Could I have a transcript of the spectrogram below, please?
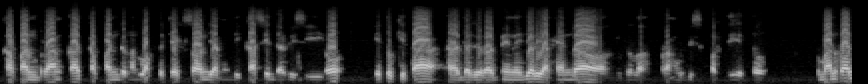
kapan berangkat kapan dengan waktu check sound yang dikasih dari CEO itu kita uh, dari road manager yang handle gitu loh kurang lebih seperti itu. Cuman kan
